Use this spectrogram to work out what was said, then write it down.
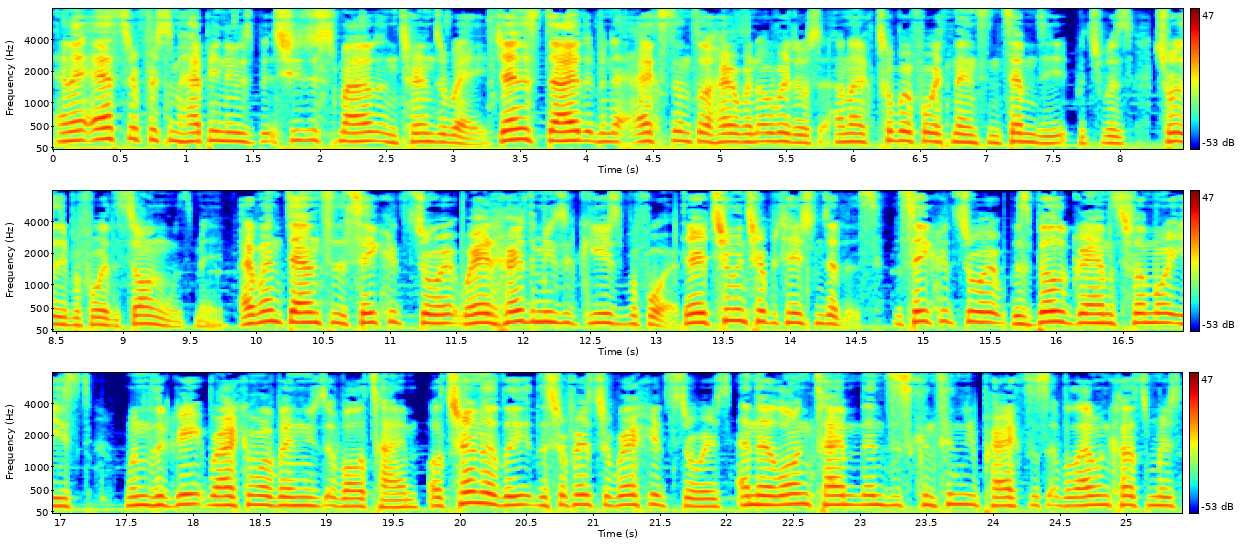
and I asked her for some happy news, but she just smiled and turned away. Janis died of an accidental heroin overdose on October 4th, 1970, which was shortly before the song was made. I went down to the Sacred Store where I had heard the music years before. There are two interpretations of this. The Sacred Store was Bill Graham's Fillmore East, one of the great rock and roll venues of all time. Alternatively, this refers to record stores and their long time then discontinued practice of allowing customers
